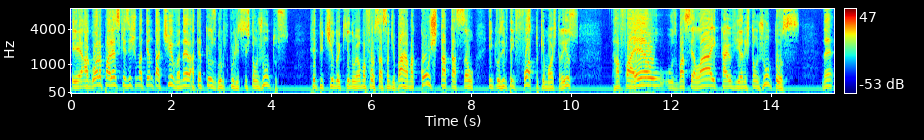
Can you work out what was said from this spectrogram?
e agora parece que existe uma tentativa, né? até porque os grupos políticos estão juntos. Repetindo aqui, não é uma forçação de barra, é uma constatação. Inclusive tem foto que mostra isso. Rafael, os Bacelar e Caio Viana estão juntos, né?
